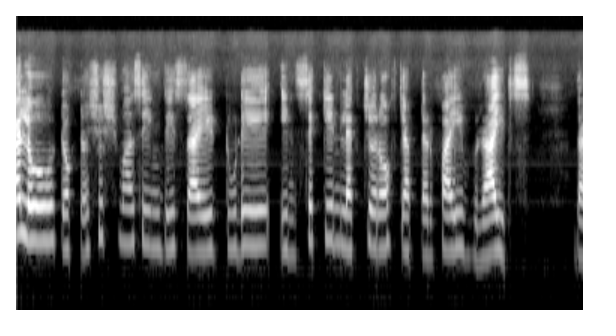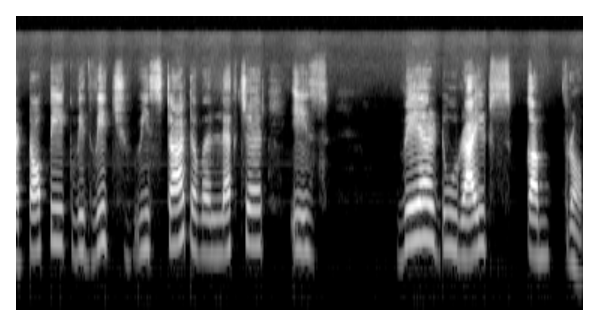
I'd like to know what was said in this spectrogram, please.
Hello, Dr. Shushma Singh this side. Today in second lecture of chapter 5 rights. The topic with which we start our lecture is where do rights come from?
